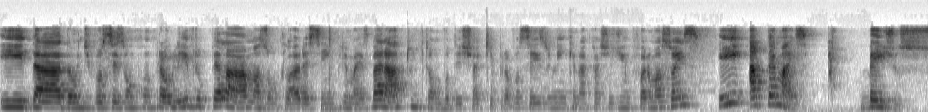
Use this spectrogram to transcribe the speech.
e da, da onde vocês vão comprar o livro pela Amazon, claro, é sempre mais barato. Então vou deixar aqui para vocês o link na caixa de informações e até mais. Beijos.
